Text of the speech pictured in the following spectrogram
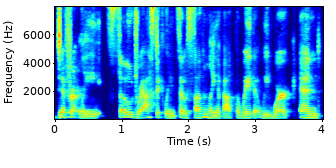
differently so drastically and so suddenly about the way that we work. And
